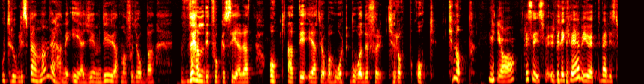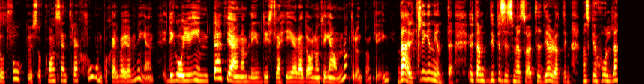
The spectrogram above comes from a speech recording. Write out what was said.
otroligt spännande det här med e-gym, det är ju att man får jobba väldigt fokuserat och att det är att jobba hårt både för kropp och knopp. Ja, precis. För det kräver ju ett väldigt stort fokus och koncentration på själva övningen. Det går ju inte att hjärnan blir distraherad av någonting annat runt omkring. Verkligen inte. Utan det är precis som jag sa tidigare, att man ska ju hålla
